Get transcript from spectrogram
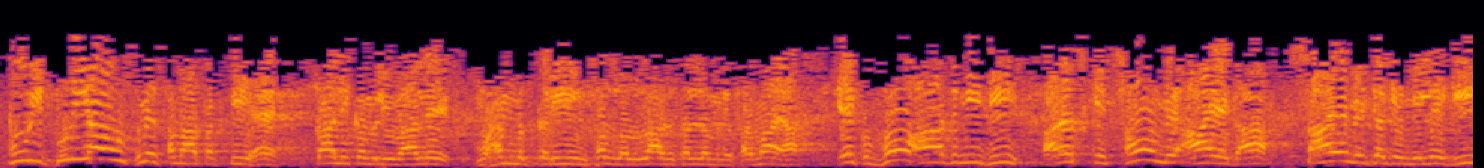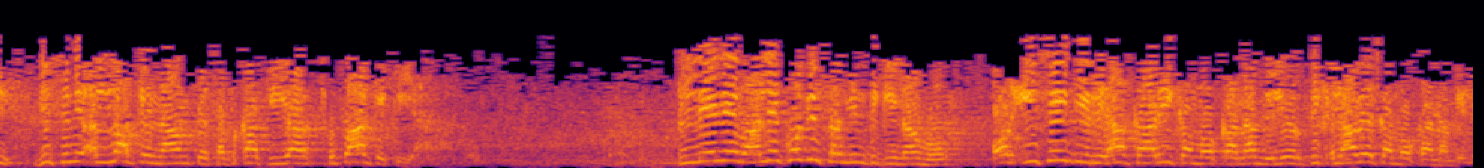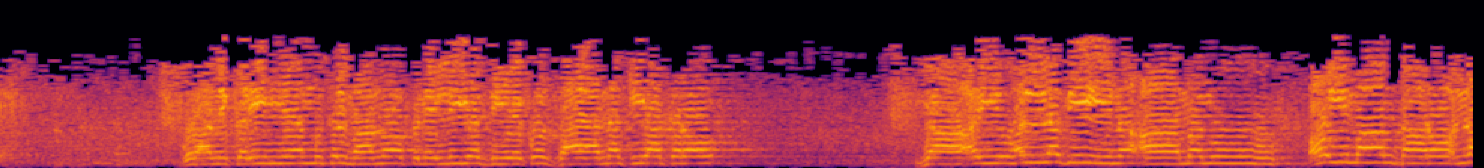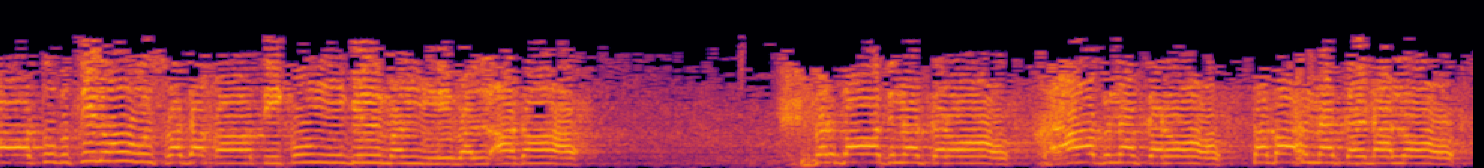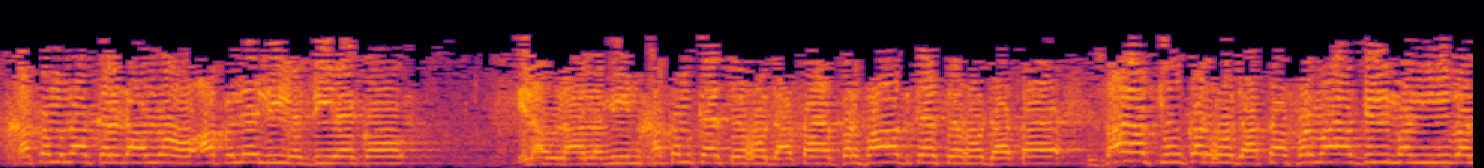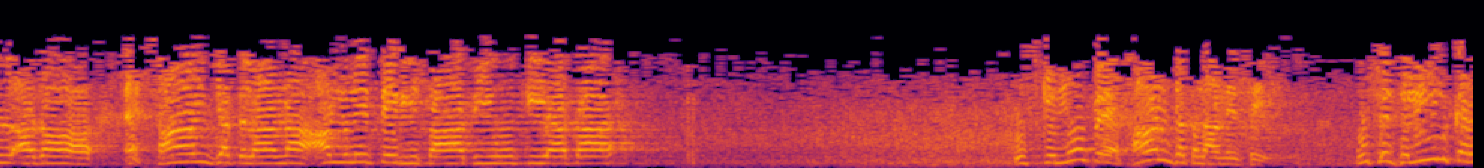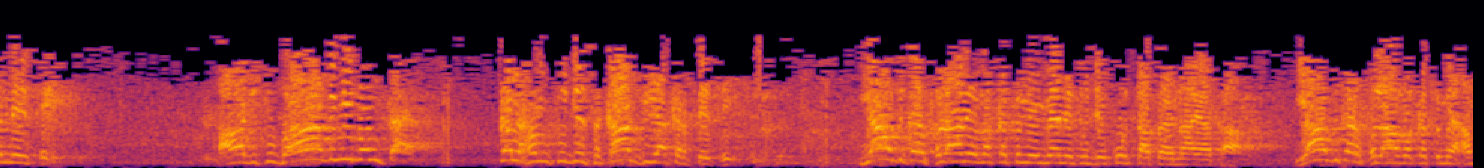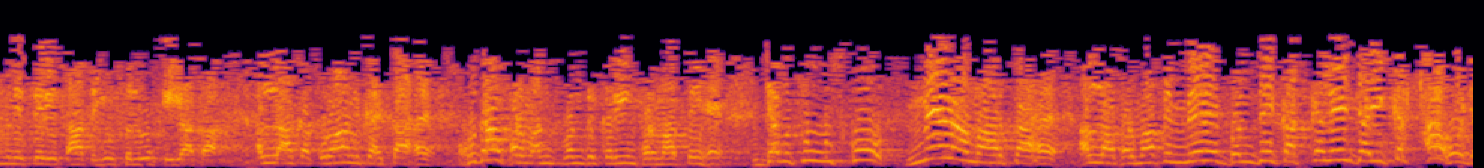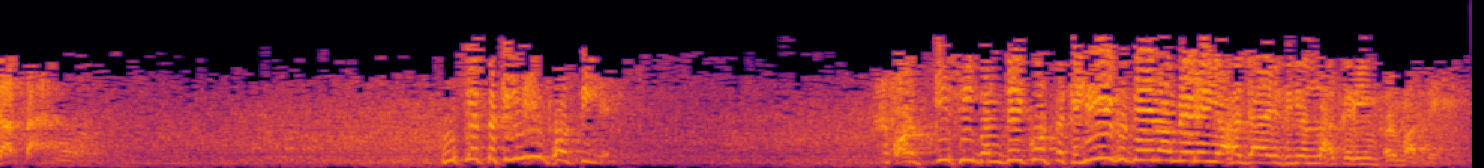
پوری دنیا اس میں سما سکتی ہے۔ کالی کملی والے محمد کریم صلی اللہ علیہ وسلم نے فرمایا، ایک وہ آدمی بھی عرض کے چھو میں آئے گا، سائے میں جگہ ملے گی، جس نے اللہ کے نام پہ صدقہ کیا، چھپا کے کیا۔ لینے والے کو بھی شرمندگی نہ ہو اور اسے بھی ریاکاری کا موقع نہ ملے اور دکھلاوے کا موقع نہ ملے۔ قرآن کریم نے مسلمانوں اپنے لیے دیے کو ضائع نہ کیا کرو۔ یا الذین آمنو، او ایماندارو، لا تبطلوا صدقاتکم بالمن والادا برباد نہ کرو، خراب نہ کرو، تباہ نہ کر ڈالو، ختم نہ کر ڈالو، اپنے لیے دیے کو۔ الہ العالمین ختم کیسے ہو جاتا ہے؟ برباد کیسے ہو جاتا ہے؟ ضائع کیوں کر ہو جاتا ہے؟ فرمایا، دل منی ول ادا احسان جتلانا ہم نے تیری ساتھ یوں کیا تھا۔ اس کے منہ پہ احسان جتلانے سے، اسے ذلیل کرنے سے۔ آج تو بڑا آدمی بنتا ہے۔ کل ہم تجھے سکاط دیا کرتے تھے۔ یاد کر فلانے وقت میں میں نے تجھے کرتا پہنایا تھا۔ یاد کر فلاں وقت میں ہم نے تیرے ساتھ یوں سلوک کیا تھا۔ اللہ کا قرآن کہتا ہے، خدا بند کریم فرماتے ہیں، جب تو اس کو میرا مارتا ہے، اللہ فرماتے میرے بندے کا کلیجہ اکٹھا ہو جاتا ہے۔ اسے تکلیف ہوتی ہے۔ اور کسی بندے کو تکلیف دینا میرے یہاں جائے اس لیے اللہ کریم فرماتے ہیں۔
